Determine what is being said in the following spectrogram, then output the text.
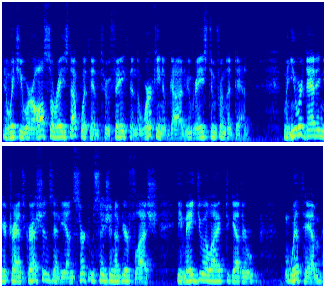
in which you were also raised up with him through faith in the working of God who raised him from the dead. When you were dead in your transgressions and the uncircumcision of your flesh, he made you alive together with him,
